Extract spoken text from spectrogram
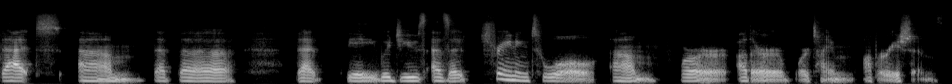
that um, that the that they would use as a training tool um, for other wartime operations.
